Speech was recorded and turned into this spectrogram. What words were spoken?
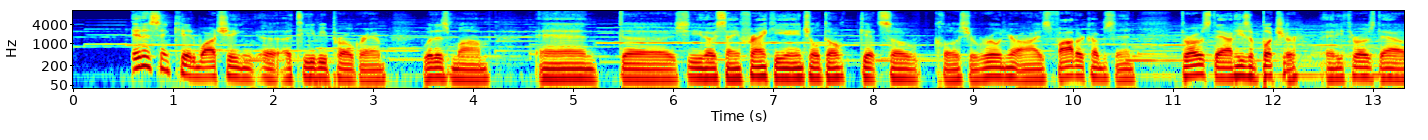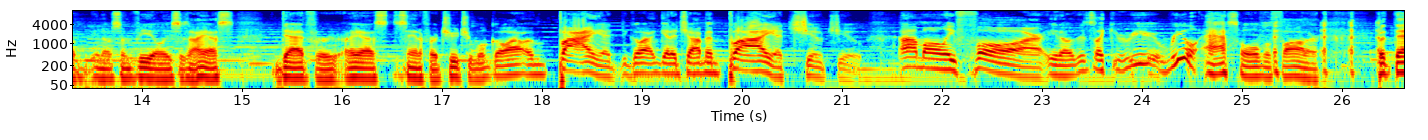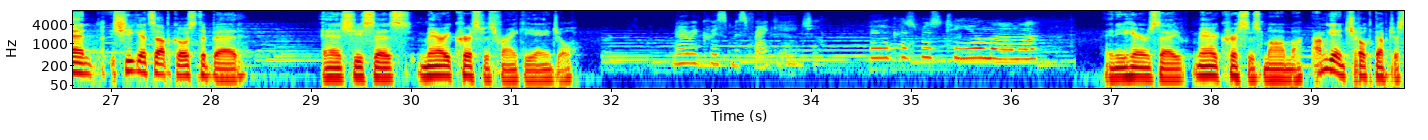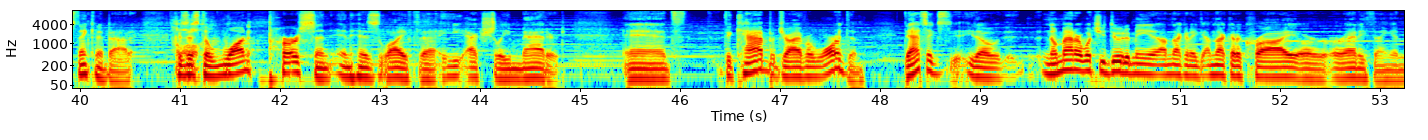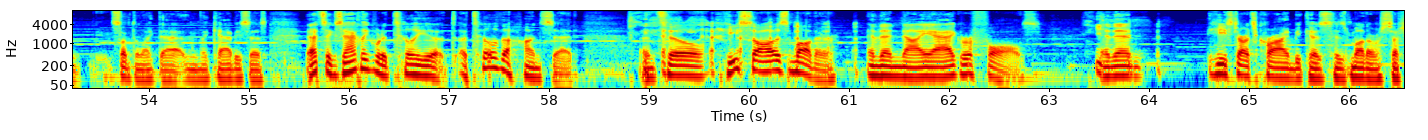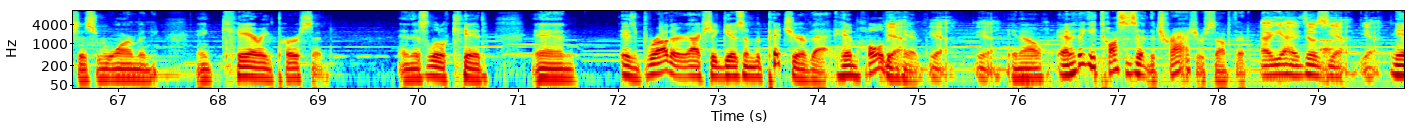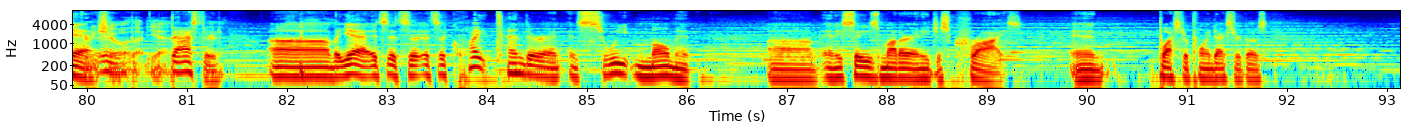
innocent kid watching a, a TV program with his mom, and uh, she, you know, saying, "Frankie Angel, don't get so close; you'll ruin your eyes." Father comes in, throws down. He's a butcher, and he throws down, you know, some veal. He says, "I asked." Dad for I asked Santa for a choo choo. We'll go out and buy it. You go out and get a job and buy a choo choo. I'm only four. You know, it's like a real, real asshole of a father. but then she gets up, goes to bed, and she says, "Merry Christmas, Frankie Angel." Merry Christmas, Frankie Angel. Merry Christmas to you, Mama. And you hear him say, "Merry Christmas, Mama." I'm getting choked up just thinking about it because it's the oh. one person in his life that he actually mattered, and the cab driver warned him. That's ex- you know, no matter what you do to me, I'm not gonna I'm not gonna cry or or anything, and something like that. And the cabbie says, "That's exactly what Attila Attila the Hun said." Until he saw his mother, and then Niagara Falls, and then he starts crying because his mother was such this warm and, and caring person and this little kid and his brother actually gives him a picture of that him holding yeah, him yeah, yeah. you know and i think he tosses it in the trash or something Uh, yeah, it does. yeah, yeah. yeah pretty sure that. Yeah, bastard um, but yeah it's it's a, it's a quite tender and, and sweet moment um, and he sees mother and he just cries. And buster poindexter goes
